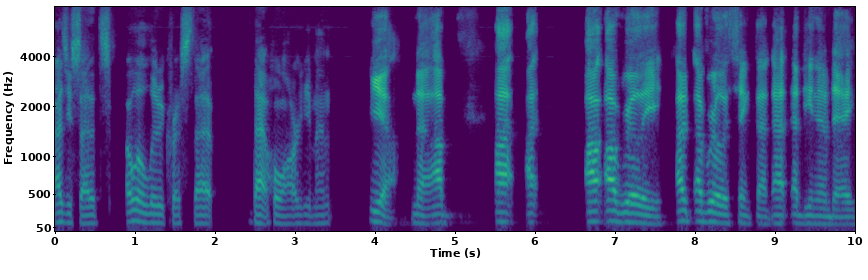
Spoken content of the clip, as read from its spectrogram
as you said, it's a little ludicrous that that whole argument. Yeah, no, I, I, I, I, really, I, I really think that at, at the end of the day,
